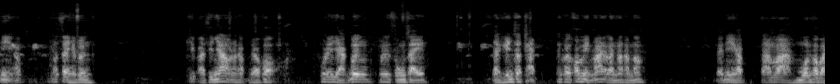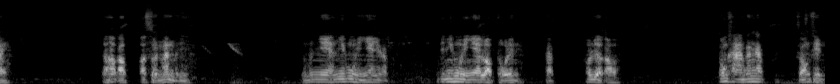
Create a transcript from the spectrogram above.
นี่ครับมาใส่ให้เบิ้งคลิปอาซิเงานะครับเดี๋ยวก็ผู้ใดอยากเบิ้งผู้ใดสงสัยอยากเห็นชัดๆให้คอยคอมเมนต์มาแล้วกันนะครับเนาะ แต่นี่ครับตามว่าม้วนเข้าไปแล้วเขากับเอาส่วนมันไปดิมันแง่มีหูแง่อยู่ครับที่มีหูแง่รอบตัวเลยนี่ครับเขาเลือกเอาตรงขามกันครับสองเส้น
